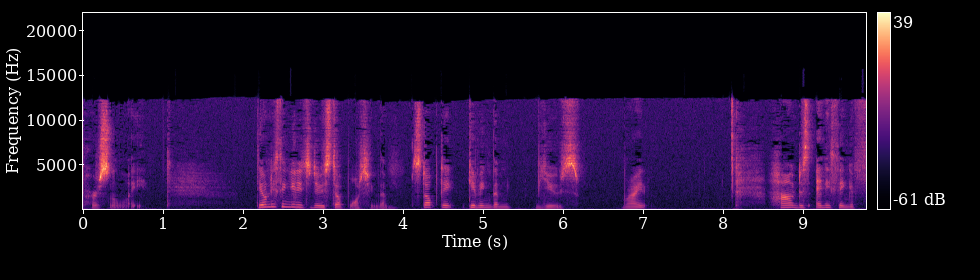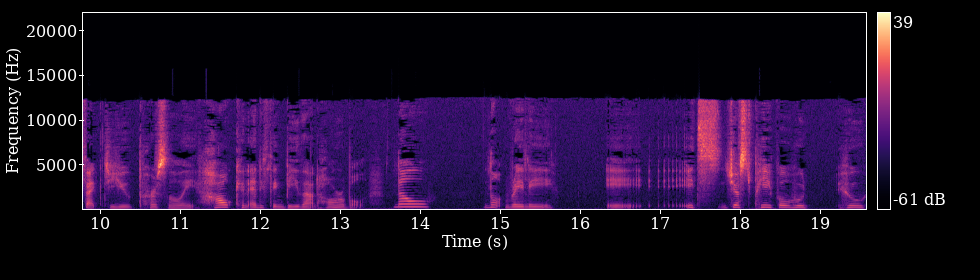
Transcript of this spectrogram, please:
personally? The only thing you need to do is stop watching them. Stop giving them views, right? How does anything affect you personally? How can anything be that horrible? No, not really. It's just people who who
